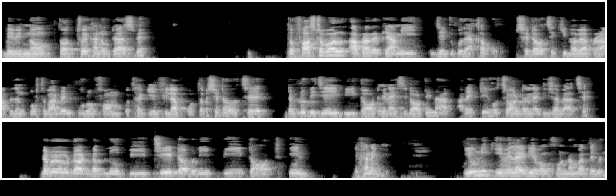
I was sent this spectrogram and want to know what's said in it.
বিভিন্ন তথ্য এখানে উঠে আসবে। তো ফার্স্ট অফ অল আপনাদেরকে আমি যেটুকু দেখাবো, সেটা হচ্ছে কীভাবে আপনারা আবেদন করতে পারবেন, পুরো ফর্ম কোথায় গিয়ে ফিল আপ করতে হবে, সেটা হচ্ছে WBJEB dot NIC dot in আর আরেকটি হচ্ছে অল্টারনেট হিসাবে আছে। www.bjwb.in এখানে গিয়ে। ইউনিক ইমেল আইডি এবং ফোন নাম্বার দেবেন,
